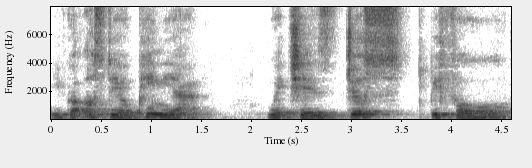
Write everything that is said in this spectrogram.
you've got osteopenia, which is just before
